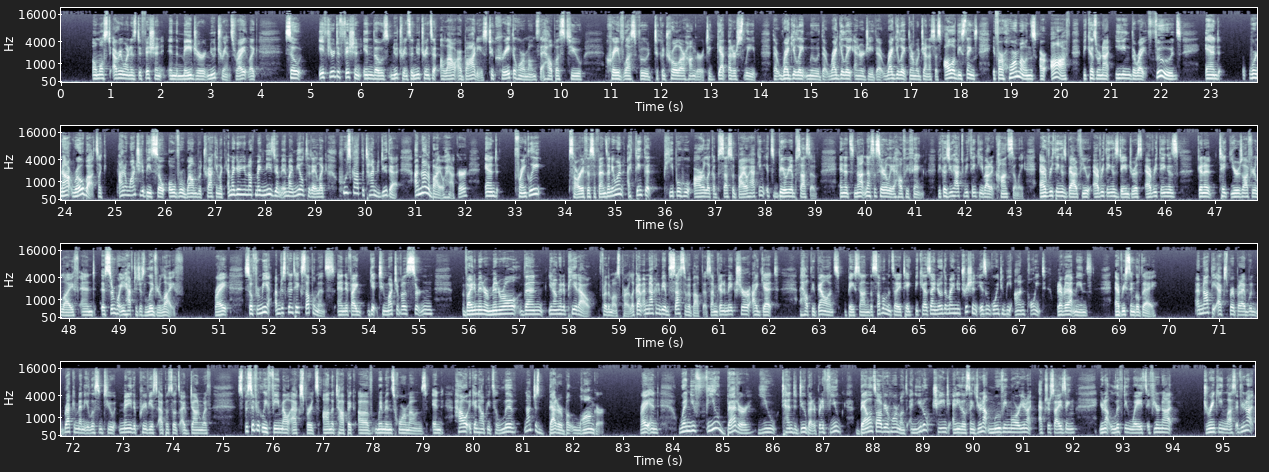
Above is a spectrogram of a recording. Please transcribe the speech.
Almost everyone is deficient in the major nutrients, right? Like, so if you're deficient in those nutrients, the nutrients that allow our bodies to create the hormones that help us to crave less food, to control our hunger, to get better sleep, that regulate mood, that regulate energy, that regulate thermogenesis, all of these things. If our hormones are off because we're not eating the right foods and we're not robots, like I don't want you to be so overwhelmed with tracking. Like, am I getting enough magnesium in my meal today? Like, who's got the time to do that? I'm not a biohacker. And frankly, sorry if this offends anyone. I think that people who are like obsessed with biohacking, it's very obsessive and it's not necessarily a healthy thing because you have to be thinking about it constantly. Everything is bad for you. Everything is dangerous. Everything is going to take years off your life. And at a certain point, you have to just live your life. Right. So for me, I'm just going to take supplements. And if I get too much of a certain vitamin or mineral, then, you know, I'm going to pee it out for the most part. Like I'm not going to be obsessive about this. I'm going to make sure I get healthy balance based on the supplements that I take because I know that my nutrition isn't going to be on point, whatever that means, every single day. I'm not the expert, but I would recommend that you listen to many of the previous episodes I've done with specifically female experts on the topic of women's hormones and how it can help you to live not just better, but longer right? And when you feel better, you tend to do better. But if you balance all of your hormones and you don't change any of those things, you're not moving more, you're not exercising, you're not lifting weights, if you're not drinking less, if you're not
